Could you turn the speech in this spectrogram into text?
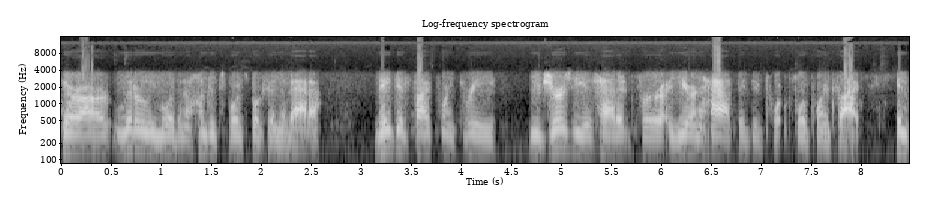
There are literally more than 100 sports books in Nevada. They did 5.3. New Jersey has had it for a year and a half. They did 4.5. In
